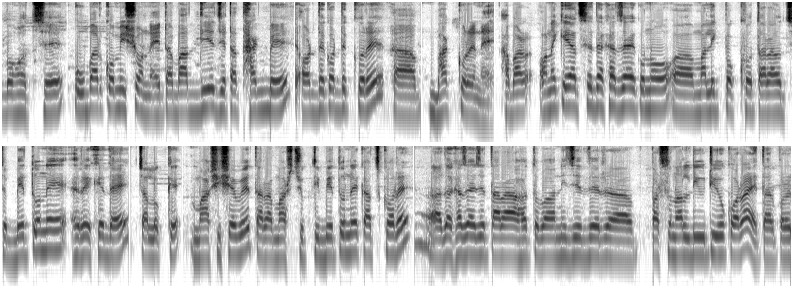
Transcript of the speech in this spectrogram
এবং হচ্ছে উবার কমিশন এটা বাদ দিয়ে যেটা থাকবে, অর্ধেক অর্ধেক করে ভাগ করে নেয়। আবার অনেকে আছে দেখা যায় কোনো মালিক পক্ষ, তারা হচ্ছে বেতনে রেখে দেয় চালককে। মাস হিসেবে তারা মাস চুক্তি বেতনে কাজ করে। দেখা যায় যে তারা হয়তোবা নিজেদের পার্সোনাল ডিউটিও করায়, তারপরে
